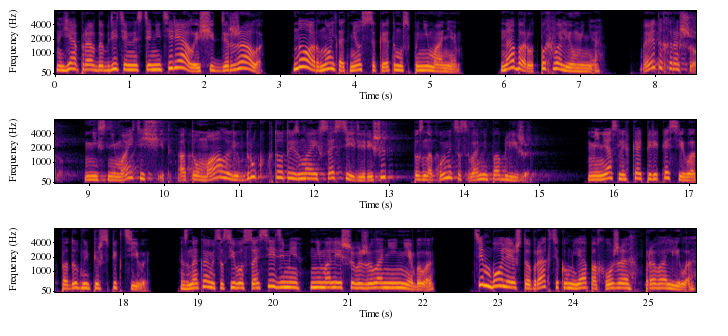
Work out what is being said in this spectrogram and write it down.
Я, правда, бдительности не теряла и щит держала, но Арнольд отнесся к этому с пониманием. Наоборот, похвалил меня. «Это хорошо. Не снимайте щит, а то мало ли вдруг кто-то из моих соседей решит познакомиться с вами поближе». Меня слегка перекосило от подобной перспективы. Знакомиться с его соседями ни малейшего желания не было. Тем более, что практикум я, похоже, провалила.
